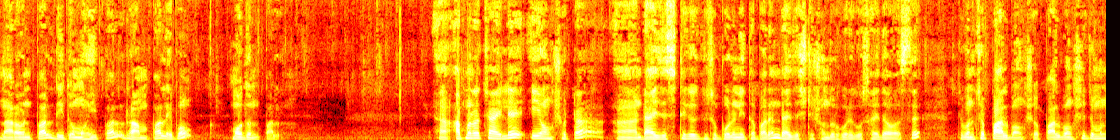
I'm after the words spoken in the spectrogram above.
নারায়ণ পাল দ্বিতীয় মহিপাল রামপাল এবং মদন পাল আহ, আপনারা চাইলে এই অংশটা ডাইজেস্ট থেকে কিছু পড়ে নিতে পারেন। ডাইজেস্টে সুন্দর করে গোছাই দেওয়া আছে। যেমন হচ্ছে পাল বংশ। পাল বংশে যেমন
